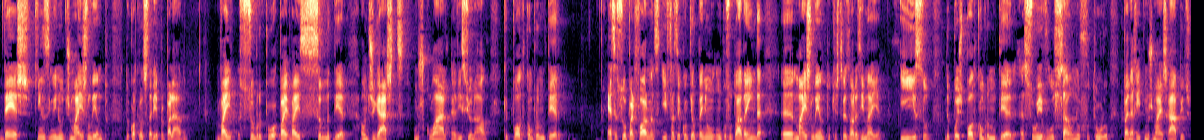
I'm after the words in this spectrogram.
10, 15 minutos mais lento do que ele estaria preparado, vai, sobrepor, vai, vai submeter a um desgaste muscular adicional que pode comprometer essa sua performance e fazer com que ele tenha um, um resultado ainda uh, mais lento que as 3 horas e meia. E isso depois pode comprometer a sua evolução no futuro para ritmos mais rápidos,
